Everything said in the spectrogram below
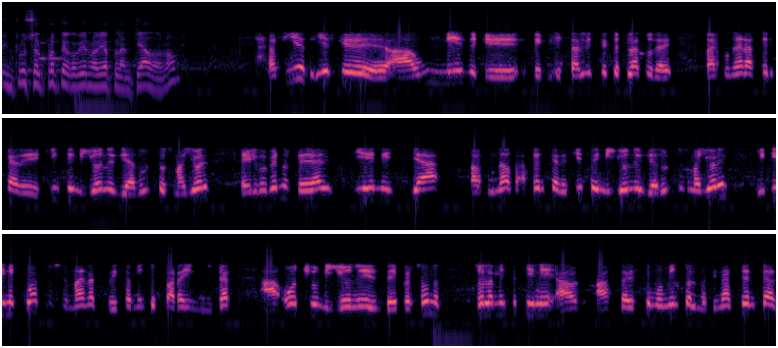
incluso el propio gobierno había planteado, ¿no? Así es, y es que a un mes de que se establezca este plazo de vacunar a cerca de 15 millones de adultos mayores. El gobierno federal tiene ya vacunados a cerca de 7 millones de adultos mayores y tiene cuatro semanas precisamente para inmunizar a 8 millones de personas. Solamente tiene hasta este momento almacenar cerca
